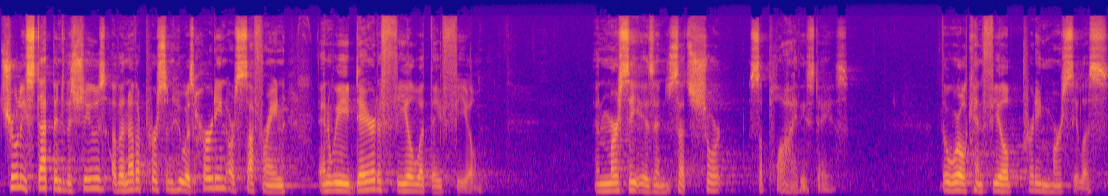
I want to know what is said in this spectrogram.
truly step into the shoes of another person who is hurting or suffering and we dare to feel what they feel. And mercy is in such short supply these days. The world can feel pretty merciless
